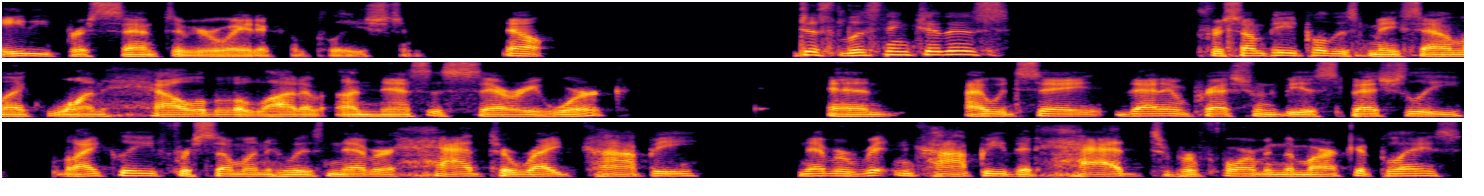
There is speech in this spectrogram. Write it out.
80% of your way to completion. Now, just listening to this, for some people, this may sound like one hell of a lot of unnecessary work. And I would say that impression would be especially likely for someone who has never had to write copy, never written copy that had to perform in the marketplace.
